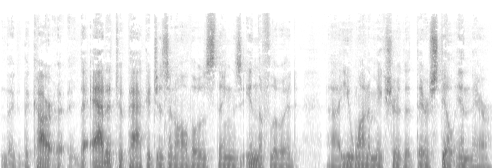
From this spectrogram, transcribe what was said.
the the car the additive packages and all those things in the fluid uh, you want to make sure that they're still in there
